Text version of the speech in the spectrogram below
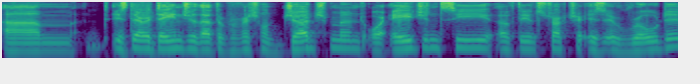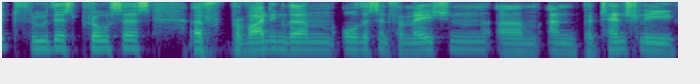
Um, is there a danger that the professional judgment or agency of the instructor is eroded through this process of providing them all this information um, and potentially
